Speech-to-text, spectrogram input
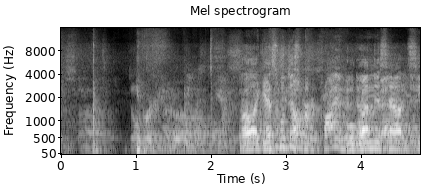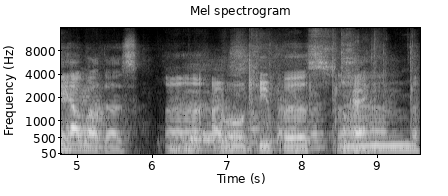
versus uh, Delver. Well, I guess we'll just we'll run this out and see how well it does. Uh, I will keep this Okay. and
